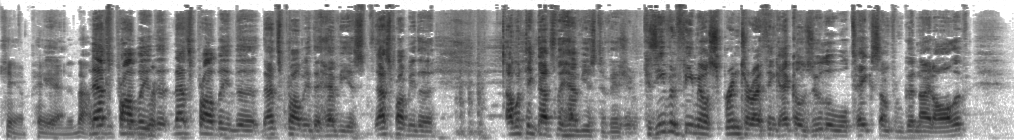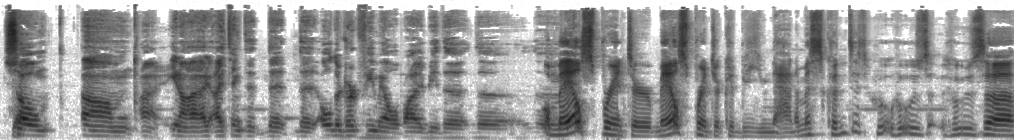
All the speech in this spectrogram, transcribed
campaign, yeah. and that that's probably the that's probably the that's probably the heaviest. That's probably the I would think that's the heaviest division because even female sprinter, I think Echo Zulu will take some from Goodnight Olive. So, yeah. um, I, you know, I, I think that the, the older dirt female will probably be the the well, male sprinter, male sprinter could be unanimous, couldn't it? Who, who's who's uh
